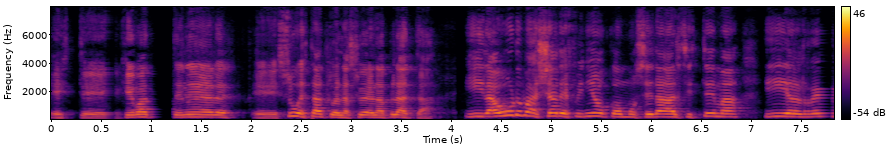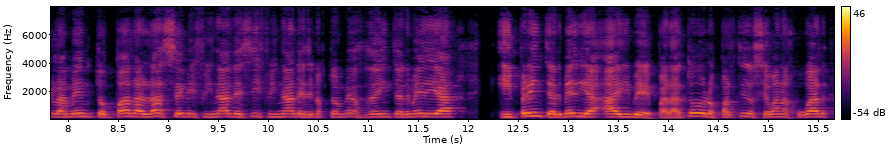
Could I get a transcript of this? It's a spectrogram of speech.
este, que va a tener eh, su estatua en la ciudad de La Plata. Y la urba ya definió cómo será el sistema y el reglamento para las semifinales y finales de los torneos de intermedia y preintermedia A y B. Para todos los partidos se van a jugar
